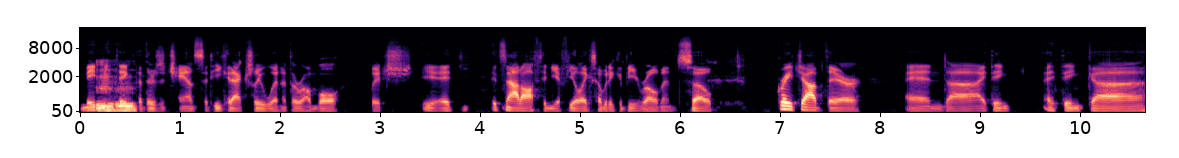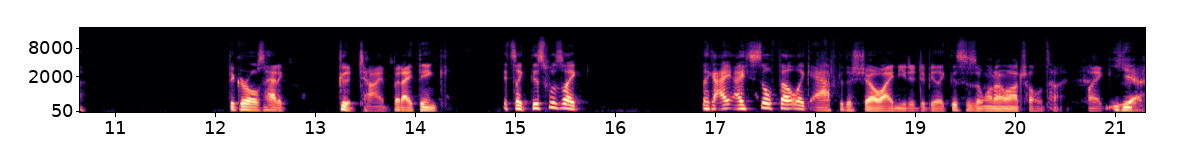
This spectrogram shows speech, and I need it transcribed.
made me Mhm. think that there's a chance that he could actually win at the rumble which it, it's not often you feel like somebody could beat roman so great job there and uh, i think i think uh, the girls had a good time but i think it's like this was like like I, I still felt like after the show I needed to be like this isn't what I watch all the time. Like yeah.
